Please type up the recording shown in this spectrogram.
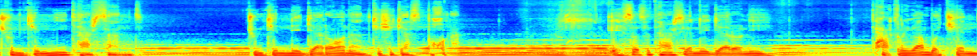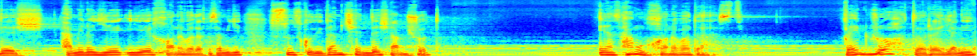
چون که میترسند. چون که نگرانند که شکست بخورن. احساس ترس یا نگرانی تقریبا با چندش. همینا یه, یه خانواده است. مثلا میگی سوسکو دیدم چندش هم شد. این از همون خانواده است. و این راه داره. یعنی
